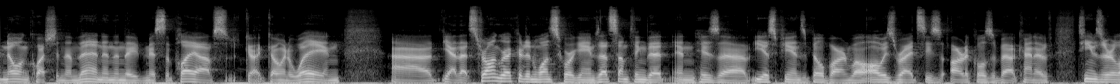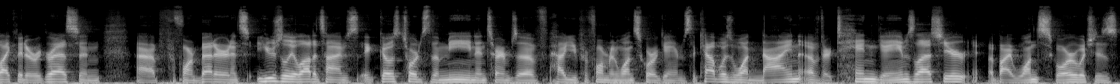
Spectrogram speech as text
no one questioned them then, and then they missed the playoffs, got going away, and uh, yeah, that strong record in one score games, that's something that in his uh, ESPN's Bill Barnwell always writes these articles about kind of teams that are likely to regress and uh, perform better. And it's usually a lot of times it goes towards the mean in terms of how you perform in one score games. The Cowboys won nine of their 10 games last year by one score, which is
